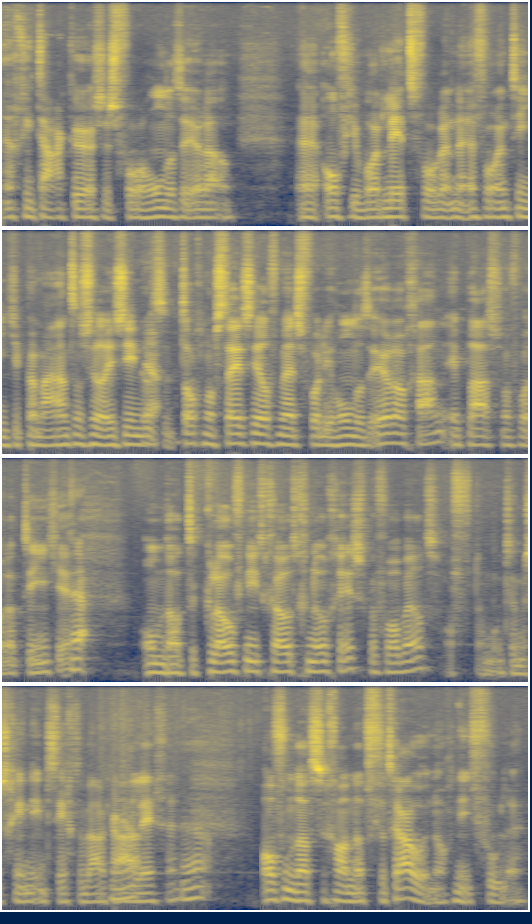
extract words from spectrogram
een gitaarcursus voor 100 euro. eh, of je wordt lid voor een, eh, voor een tientje per maand. Dan zul je zien dat Ja. er toch nog steeds heel veel mensen voor die 100 euro gaan. In plaats van voor dat tientje. Ja. Omdat de kloof niet groot genoeg is, bijvoorbeeld. Of dan moeten misschien iets dichter bij elkaar Ja. liggen. Ja. Of omdat ze gewoon dat vertrouwen nog niet voelen.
